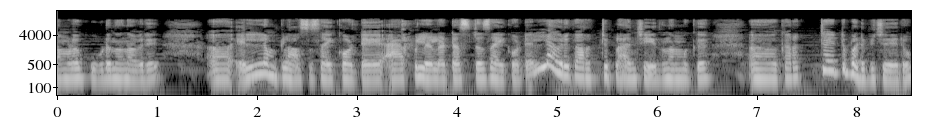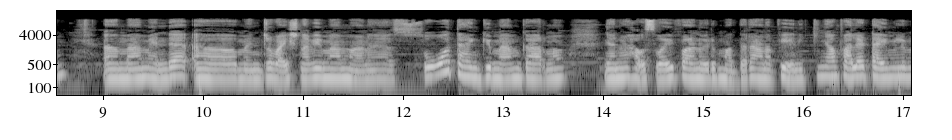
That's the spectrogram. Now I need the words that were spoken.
നമ്മളെ കൂടെ നിന്ന് അവർ ആ, എല്ലാം ക്ലാസ്സസ് ആയിക്കോട്ടെ ആപ്പിലുള്ള ടെസ്റ്റേഴ്സ് ആയിക്കോട്ടെ എല്ലാം അവർ കറക്റ്റ് പ്ലാൻ ചെയ്ത് നമുക്ക് കറക്റ്റായിട്ട് പഠിപ്പിച്ചു തരും. മാം എന്റെ മെന്റർ വൈഷ്ണവി മാം ആണ്. So thank you ma'am. കാരണം ഞാനൊരു ഹൗസ് വൈഫാണ് ഒരു മദറാണ് അപ്പോൾ എനിക്ക് ഞാൻ പല ടൈമിലും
